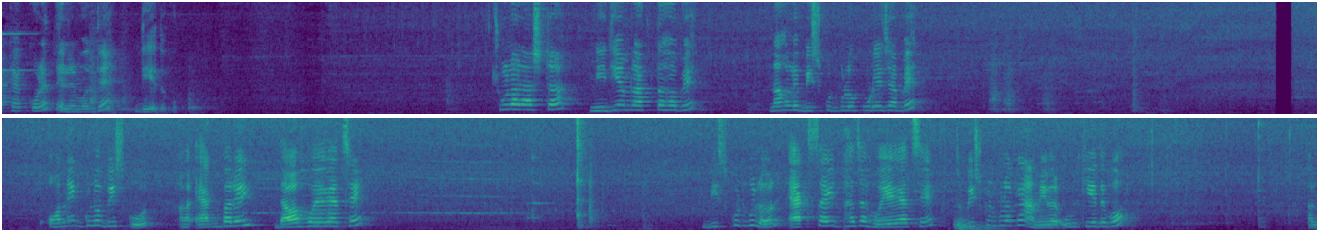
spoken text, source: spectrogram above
এক এক করে তেলের মধ্যে দিয়ে দেবো। চুলার আঁচটা মিডিয়াম রাখতে হবে। না হলে বিস্কুটগুলো পুড়ে যাবে। অনেকগুলো বিস্কুট একবারেই দেওয়া হয়ে গেছে। বিস্কুটগুলোর এক সাইড ভাজা হয়ে গেছে। তো বিস্কুটগুলোকে আমি এবার উল্টিয়ে দেব। আর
